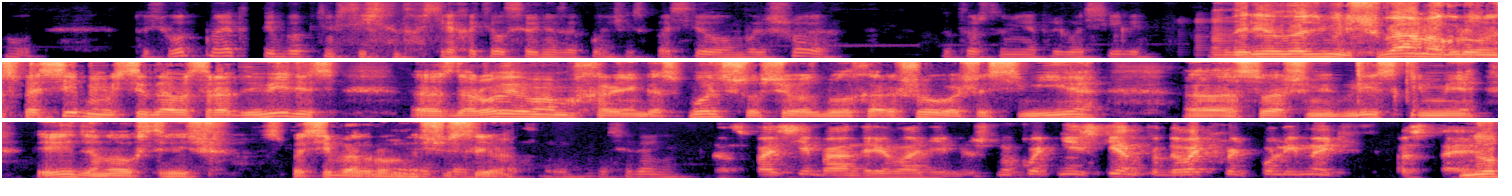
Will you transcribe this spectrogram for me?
Вот. То есть вот на этой оптимистичной ноте я хотел сегодня закончить. Спасибо вам большое за то, что меня пригласили. Андрей Владимирович, вам огромное спасибо. Мы всегда вас рады видеть. Э, здоровья вам, храни Господь, чтобы все у вас было хорошо в вашей семье, э, с вашими близкими. И до новых встреч. Спасибо огромное. Счастливо. До свидания. Спасибо, Андрей Владимирович. Ну, хоть не стенку, давайте хоть пулеметик поставим. Ну,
